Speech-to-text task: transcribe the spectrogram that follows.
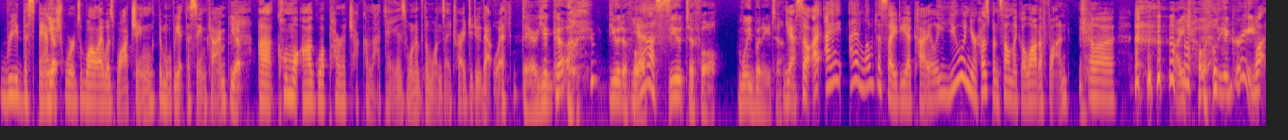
read the Spanish Yep. words while I was watching the movie at the same time. Yep. Uh, Como agua para chocolate is one of the ones I tried to do that with. There you go. Beautiful. Yes. Beautiful. Muy bonita. Yeah, so I, I, I love this idea, Kylie. You and your husband sound like a lot of fun. Uh, I totally agree. wa-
